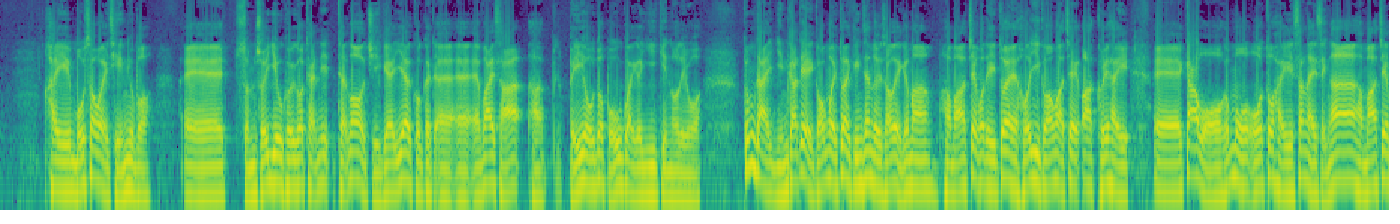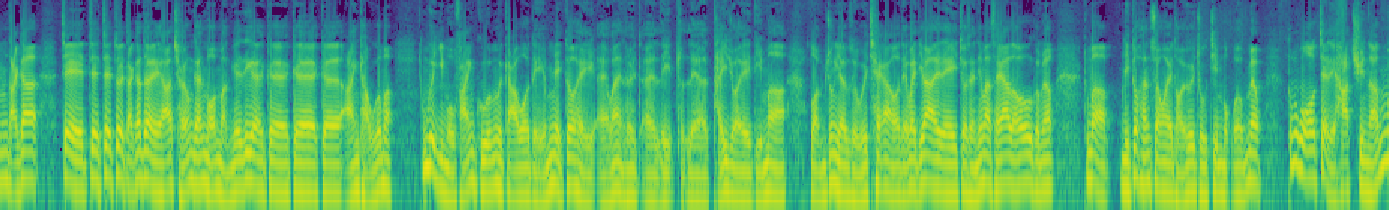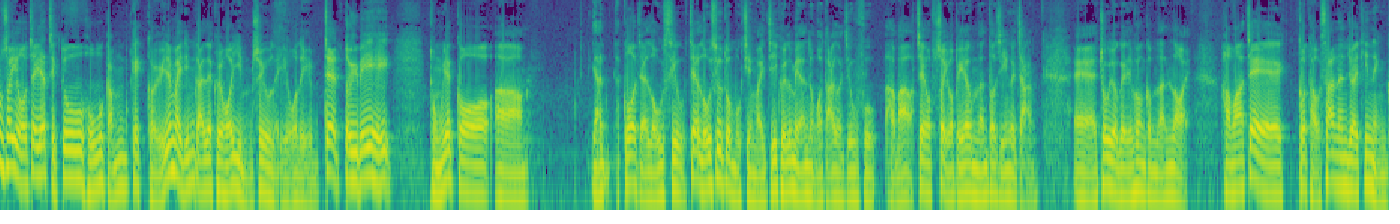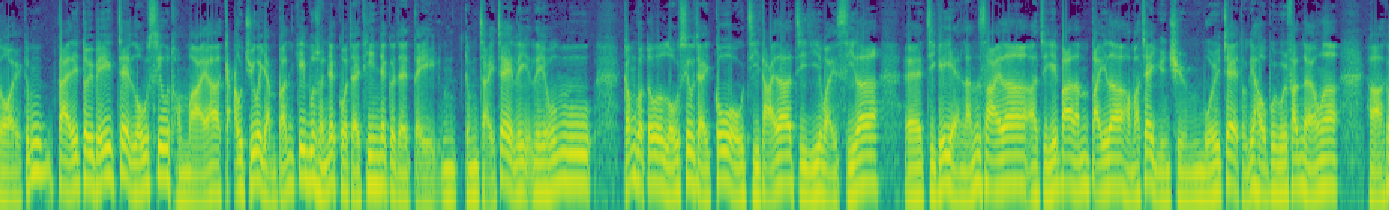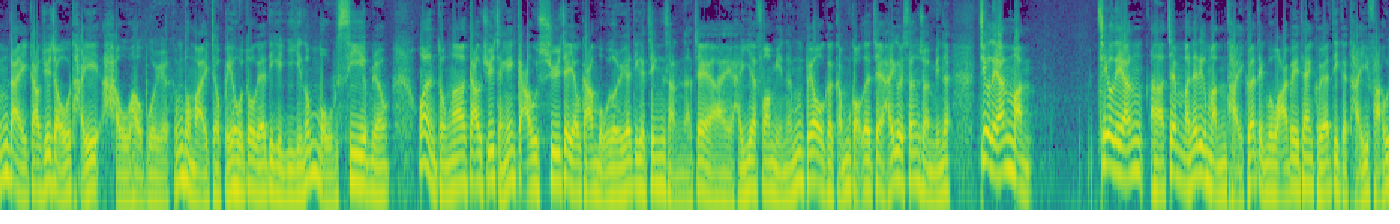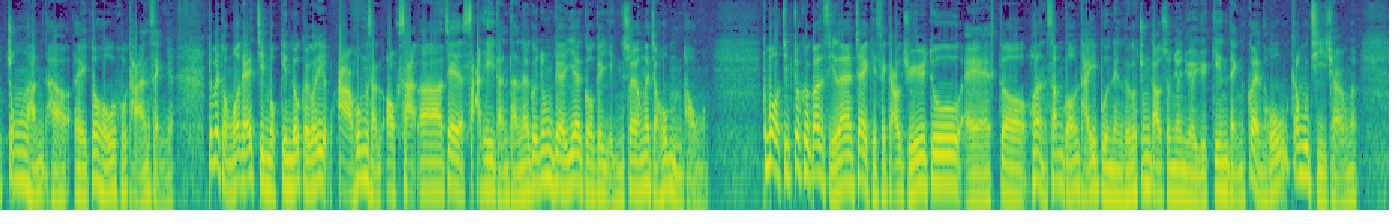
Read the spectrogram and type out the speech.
係冇收佢錢嘅噃。誒、呃、純粹要佢個 technology 嘅一個嘅誒誒 advisor 嚇，俾好多寶貴嘅意見我哋。咁但係嚴格啲嚟講，我哋都係競爭對手嚟㗎嘛，係嘛？即係我哋都係可以講話，即係哇佢係誒嘉禾，咁我我都係新藝城啦，係嘛？即係咁大家即係即係即係都係大家都係嚇搶緊網民嘅啲嘅嘅嘅嘅眼球㗎嘛。咁佢義無反顧咁去教我哋，咁亦都係誒揾人去誒你你誒睇咗你哋點啊？耐唔中有時會 check 下我哋，喂點啊？你哋做成點啊？洗下腦咁樣，咁啊亦都肯上我哋台去做節目啊咁樣。咁我即係嚟客串啊，咁所以我即係一直都好感激佢，因為點解咧？佢可以唔需要嚟我哋，即係對比起同一個啊人嗰個就係老蕭，即係老蕭到目前為止佢都未肯同我打過招呼，係嘛？即係雖然我俾咗咁撚多錢佢賺，誒租咗嘅地方咁撚耐。係嘛？即係個頭生緊咗喺天靈蓋咁，但係你對比即係老蕭同埋啊教主嘅人品，基本上一個就係天，一個就係地咁咁滯。即係你你好感覺到老蕭就係高傲自大啦，自以為是啦，誒自己贏撚晒啦，啊自己巴撚閉啦，係嘛？即係完全唔會即係同啲後輩會分享啦嚇。咁但係教主就好睇後後輩嘅，咁同埋就俾好多嘅一啲嘅意見，都無私咁樣，可能同啊教主曾經教書，即係有教無類嘅一啲嘅精神啊。即係喺一方面咧，咁俾我嘅感覺咧，即係喺佢身上面咧，只要你肯問，只要你肯啊，即係問一啲嘅問題，佢一定會話俾你聽佢一啲嘅睇法，好中肯嚇，誒都好好坦誠嘅。咁啊，同我哋喺節目見到佢嗰啲啊兇神惡煞啊，即係殺氣騰騰啊嗰種嘅呢一個嘅形象咧，就好唔同。咁我接觸佢嗰陣時咧，即係其實教主都誒個、可能深港體半令佢個宗教信仰越嚟越堅定，個人好高慈祥啊，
